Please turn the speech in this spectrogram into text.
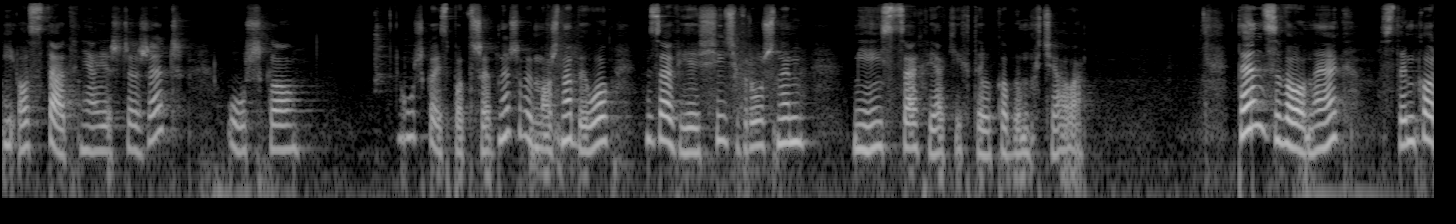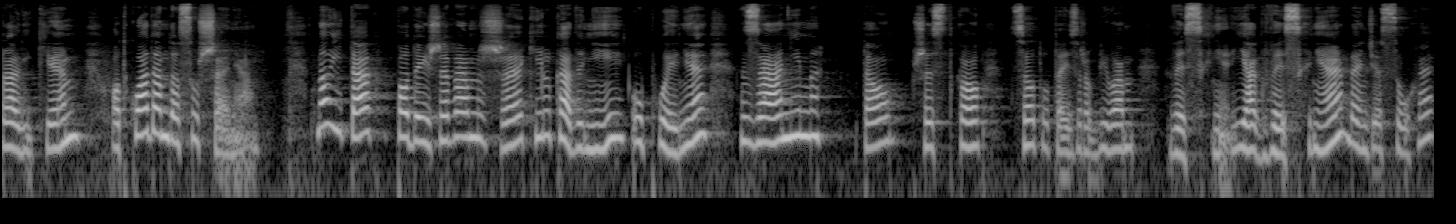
I ostatnia jeszcze rzecz, łóżko. Łóżko jest potrzebne, żeby można było zawiesić w różnym miejscach, w jakich tylko bym chciała. Ten dzwonek z tym koralikiem odkładam do suszenia. No i tak podejrzewam, że kilka dni upłynie, zanim to wszystko, co tutaj zrobiłam, wyschnie. Jak wyschnie, będzie suche,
